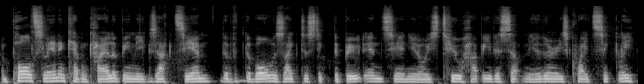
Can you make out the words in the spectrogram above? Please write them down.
and Paul Slane and Kevin Kyle have been the exact same. They've, they've always liked to stick the boot in, saying, you know, he's too happy, this, that, and the other, he's quite sickly.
